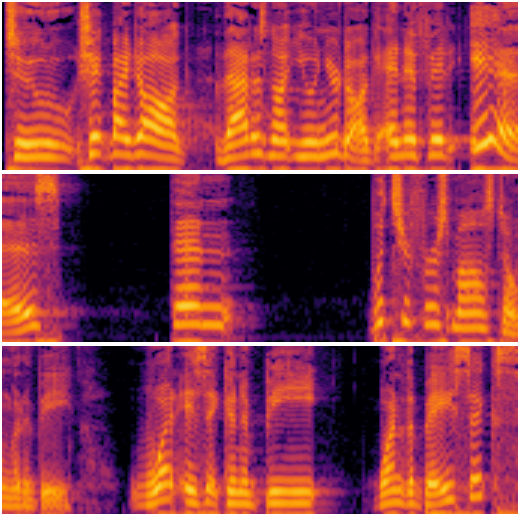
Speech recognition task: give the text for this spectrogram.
to Shaped by Dog, that is not you and your dog. And if it is, then what's your first milestone going to be? What is it going to be? One of the basics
